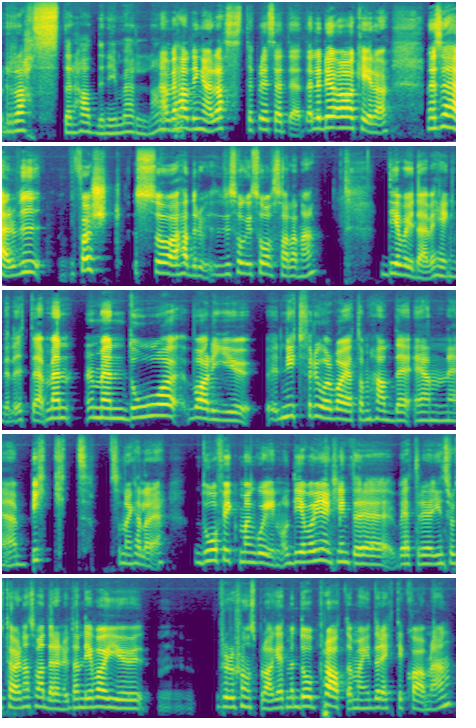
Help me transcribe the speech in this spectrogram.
raster hade ni emellan? Ja, vi hade inga raster på det sättet. Eller det, ja, okej då. Men så här, vi, först så hade du, du såg ju sovsalarna. Det var ju där vi hängde lite. Men, men då var det ju, nytt för i år var ju att de hade en eh, bikt, som de kallar det. Då fick man gå in, och det var ju egentligen inte vet du, instruktörerna som hade den, utan det var ju mm, produktionsbolaget. Men då pratar man ju direkt till kameran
